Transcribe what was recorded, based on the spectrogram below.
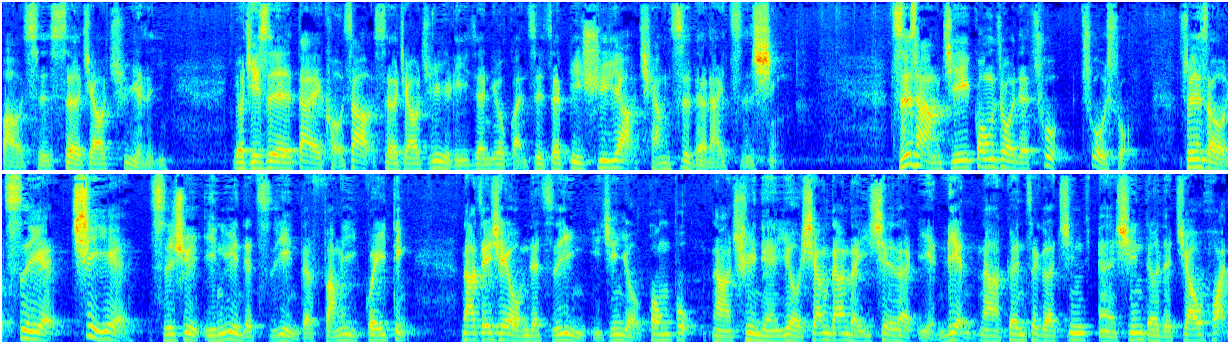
保持社交距离，尤其是戴口罩、社交距离、人流管制，这必须要强制的来执行。职场及工作的处处所。遵守事业企业持续营运的指引的防疫规定，那这些我们的指引已经有公布，那去年也有相当的一些的演练，那跟这个经呃心得的交换，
